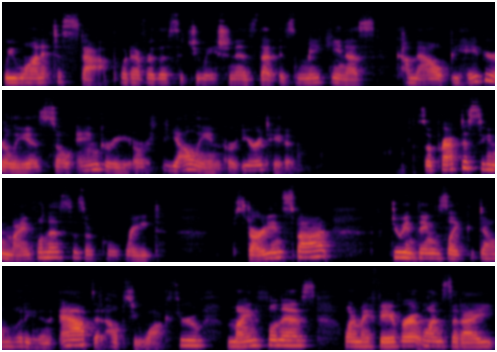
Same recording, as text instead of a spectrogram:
We want it to stop, whatever the situation is that is making us come out behaviorally as so angry or yelling or irritated. So, practicing mindfulness is a great starting spot. Doing things like downloading an app that helps you walk through mindfulness. One of my favorite ones that I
